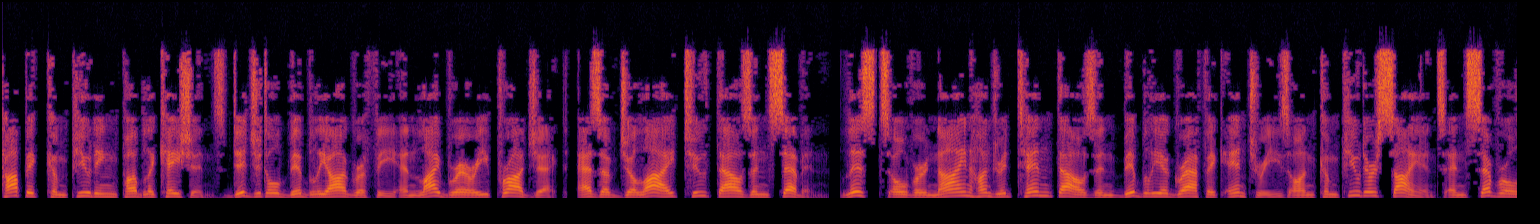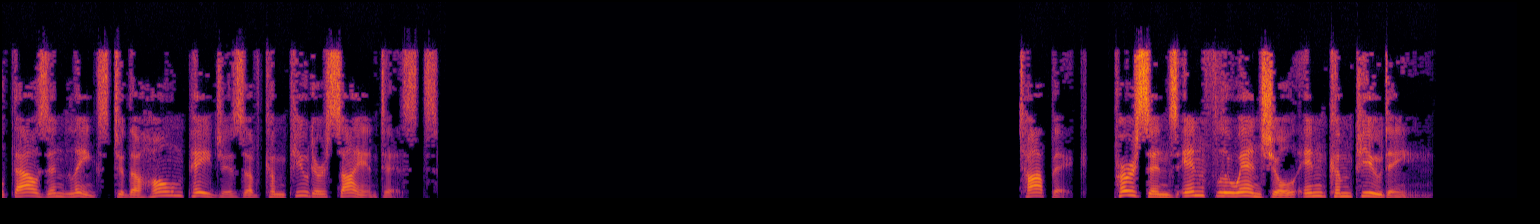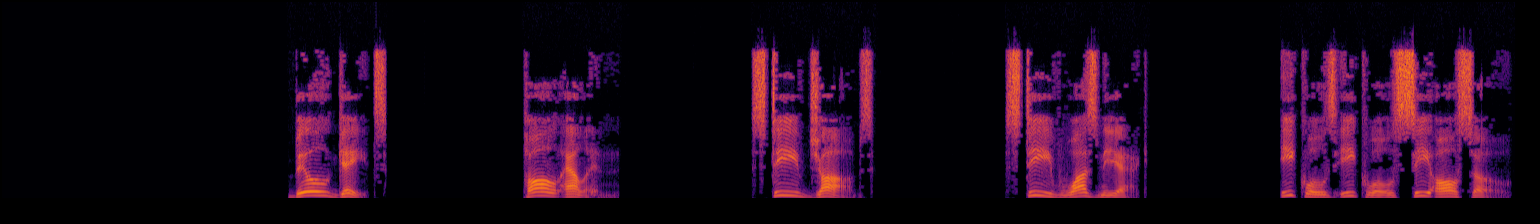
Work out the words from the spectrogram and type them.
Topic computing publications Digital Bibliography and Library Project, as of July 2007, lists over 910,000 bibliographic entries on computer science and several thousand links to the home pages of computer scientists. Persons influential in computing. Bill Gates, Paul Allen, Steve Jobs, Steve Wozniak. Equals equals see also.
